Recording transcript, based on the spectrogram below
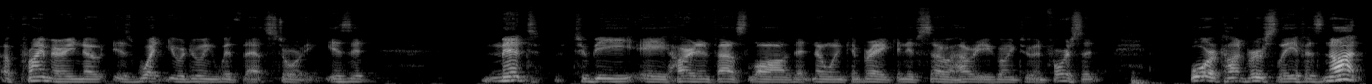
of primary note is what you are doing with that story. Is it meant to be a hard and fast law that no one can break? And if so, how are you going to enforce it? Or conversely, if it's not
